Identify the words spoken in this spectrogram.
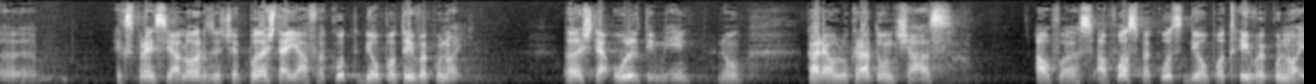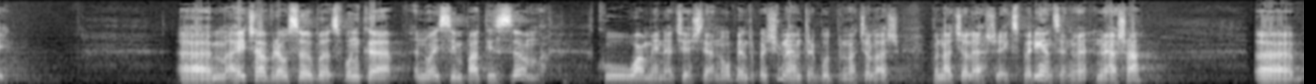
uh, expresia lor zice, pe ăștia i-a făcut deopotrivă cu noi. Ăștia ultimii, nu, care au lucrat un ceas, au fost, au fost făcuți deopotrivă cu noi. Ehm, aici vreau să vă spun că noi simpatizăm cu oamenii aceștia, nu? Pentru că și noi am trecut prin același, prin aceleași experiențe, nu e, nu e așa? Ehm,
